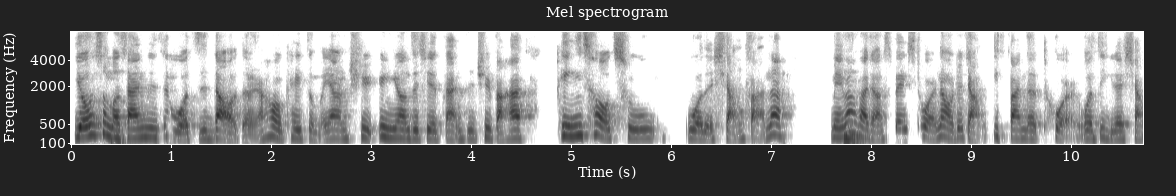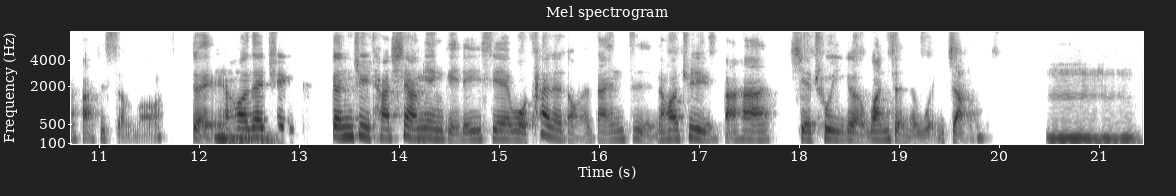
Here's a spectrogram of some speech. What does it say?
有什么单字是我知道的，然后我可以怎么样去运用这些单字去把它拼凑出我的想法。那没办法讲 space tour，那我就讲一般的 tour，我自己的想法是什么？对，然后再去根据它下面给的一些我看得懂的单字，然后去把它写出一个完整的文章。嗯嗯嗯。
